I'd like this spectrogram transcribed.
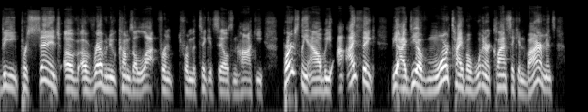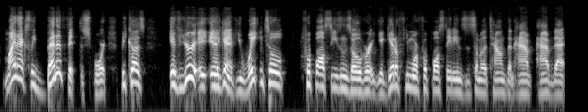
the percentage of, of revenue comes a lot from from the ticket sales in hockey. Personally, Albie, I think the idea of more type of winter classic environments might actually benefit the sport because if you're again, if you wait until football season's over, you get a few more football stadiums in some of the towns that have have that.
